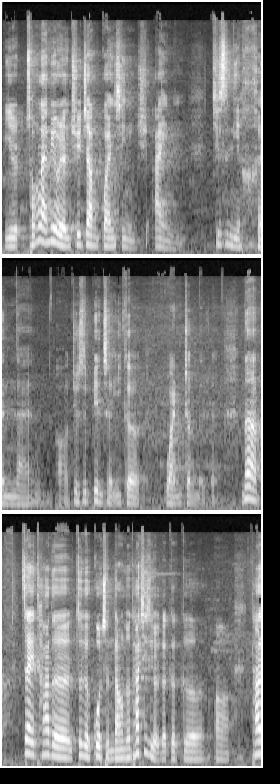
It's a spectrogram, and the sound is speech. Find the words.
你从来没有人去这样关心你、去爱你，其实你很难啊，就是变成一个完整的人。那在他的这个过程当中，他其实有一个哥哥啊，他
